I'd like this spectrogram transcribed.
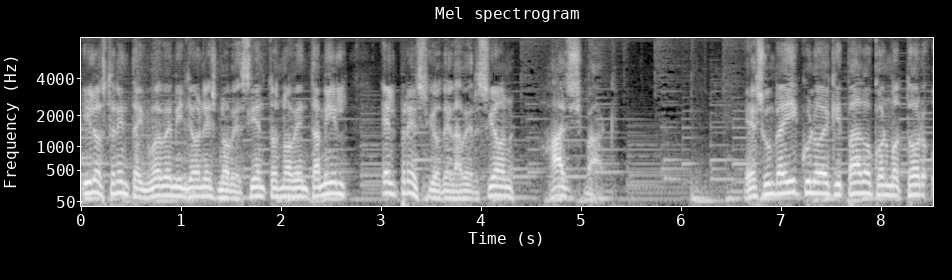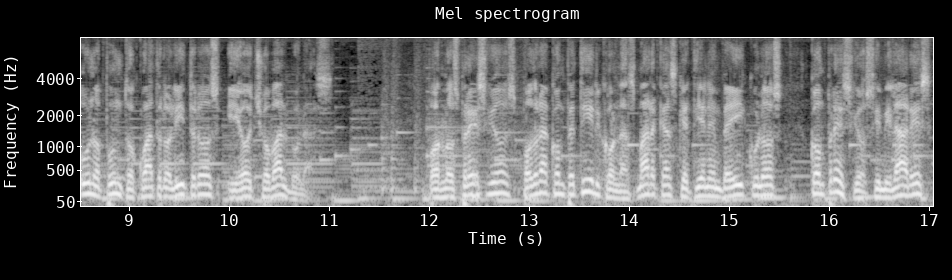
y los 39 millones 990 mil, el precio de la versión hatchback. Es un vehículo equipado con motor 1.4 litros y 8 válvulas. Por los precios podrá competir con las marcas que tienen vehículos con precios similares,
